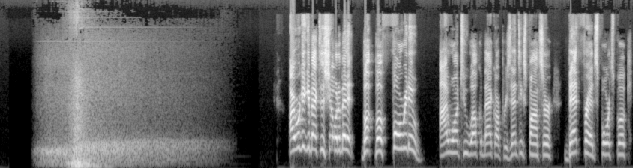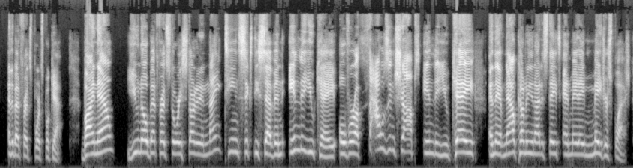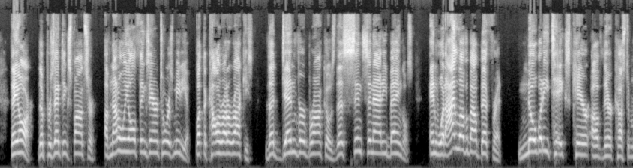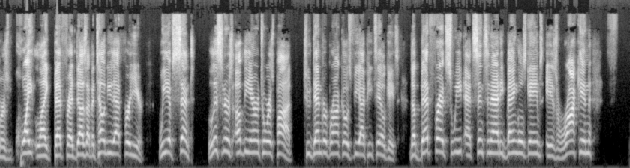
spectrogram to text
All right, we're going to get back to the show in a minute. But before we do, I want to welcome back our presenting sponsor, Betfred Sportsbook and the Betfred Sportsbook app. By now, you know Betfred's story started in 1967 in the UK, over a thousand shops in the UK, and they have now come to the United States and made a major splash. They are the presenting sponsor of not only all things Aaron Torres Media, but the Colorado Rockies, the Denver Broncos, the Cincinnati Bengals. And what I love about Betfred, nobody takes care of their customers quite like Betfred does. I've been telling you that for a year. We have sent listeners of the Aaron Torres pod to Denver Broncos VIP tailgates. The Betfred suite at Cincinnati Bengals games is rocking.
